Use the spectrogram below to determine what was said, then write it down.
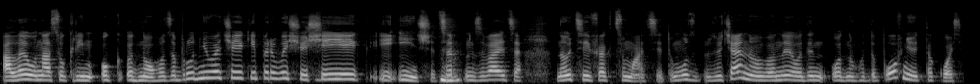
Але у нас, окрім одного забруднювача, який перевищує, ще є і інші. Це mm-hmm. називається в науці ефект сумації. Тому, звичайно, вони один одного доповнюють так ось.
